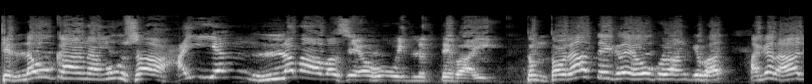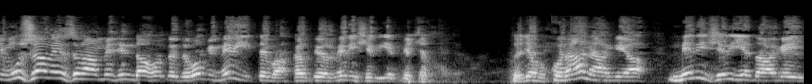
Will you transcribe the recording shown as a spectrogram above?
کہ لو کان موسا حین لما وسعہ الا اتباعی۔ تم تورات دیکھ رہے ہو قرآن کے بعد۔ اگر آج موسا علیہ السلام بھی زندہ ہوتے تو وہ بھی میری اتباع کرتے اور میری شریعت پہ چلتے تو جب قرآن آ گیا، میری شریعت آ گئی،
